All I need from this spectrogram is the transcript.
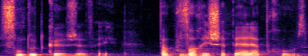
sans doute que je vais pas pouvoir échapper à la prose.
